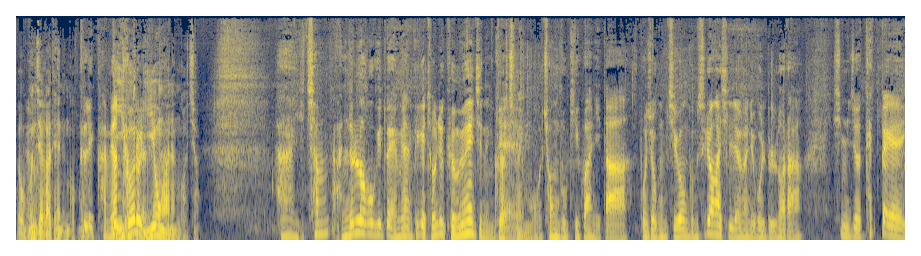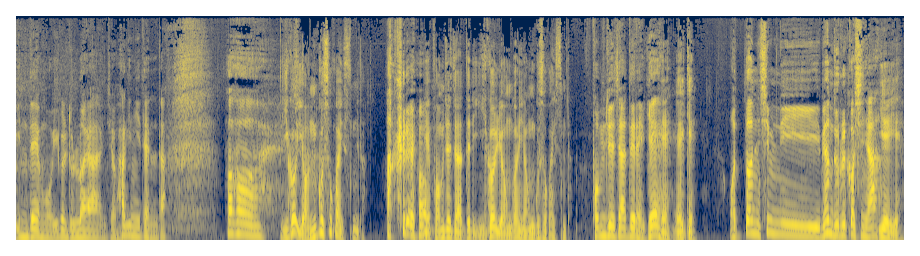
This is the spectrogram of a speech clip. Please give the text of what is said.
문제가 되는 거고. 클릭하면 이거를 이용하는 거죠. 아, 이 참 안 눌러보기도 애매한 그게 점점 교묘해지는 게 그렇죠. 뭐 정부 기관이다 보조금 지원금 수령하시려면 이걸 눌러라 심지어 택배인데 뭐 이걸 눌러야 이제 확인이 된다. 아, 이거 연구소가 있습니다. 아 그래요? 예, 범죄자들이 이걸 연구하는 연구소가 있습니다. 범죄자들에게 예, 에게. 어떤 심리면 누를 것이냐? 예, 예.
